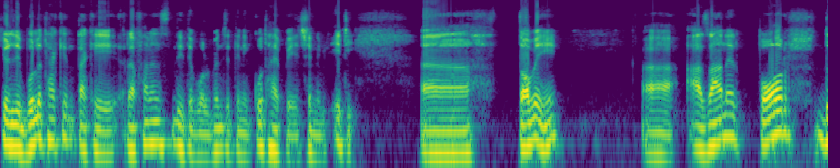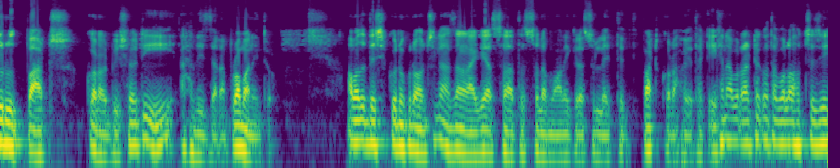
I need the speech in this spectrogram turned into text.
কেউ যদি বলে থাকেন, তাকে রেফারেন্স দিতে বলবেন যে তিনি কোথায় পেয়েছেন এটি। তবে আজানের পর দুরুদ পাঠ করার বিষয়টি হাদিস দ্বারা প্রমাণিত। আমাদের দেশে কোনো কোনো অঞ্চলে আজানের আগে আসসালাম আলিক রাসুল্লাহ ইত্যাদি পাঠ করা হয়ে থাকে। এখানে আবার একটা কথা বলা হচ্ছে যে,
